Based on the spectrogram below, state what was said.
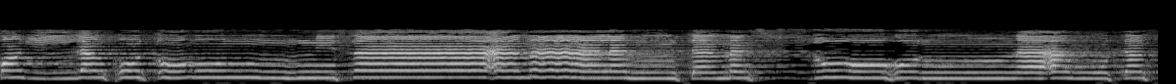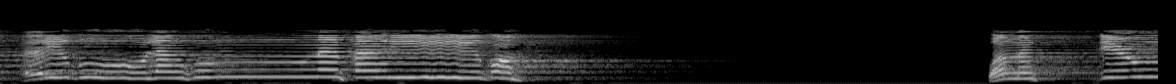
طلقتم النساء ما لم تمسوهن أو تفرضوا لهن فريضة. ومتعوهن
